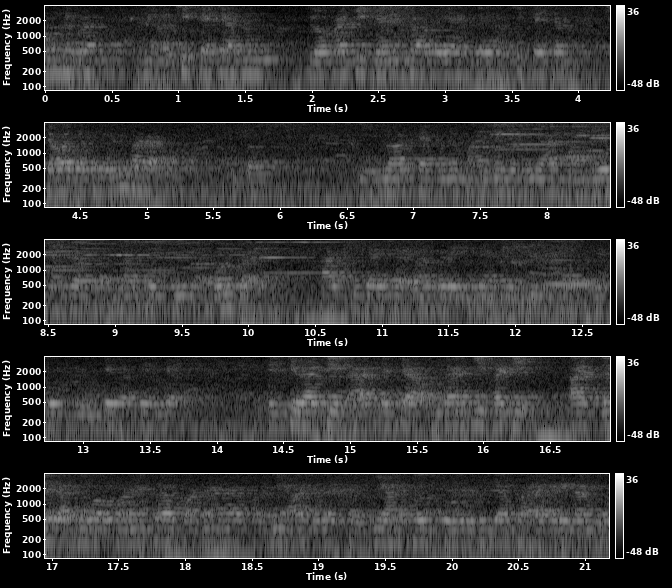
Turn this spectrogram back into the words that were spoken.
पूर्ण कर आणि अशी त्याच्यातून लोकांची जनसेवा वगैरे अशी त्याच्या सेवा जाते म्हणून बरा तुला त्यामुळे मान्य करून आज मान्य त्याच्या करण्याचे जी बोलत आहे आज तुझ्या शहराकडे येण्याची इच्छा परिपूर्ण होते का त्याच्या त्यांच्या खातीर आज त्याच्या आमदारकीसाठी आज जर आजोबा पाण्याचा कोणाला कोणी आज त्याला सगळी हात तुझ्या पायाकडे घालू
